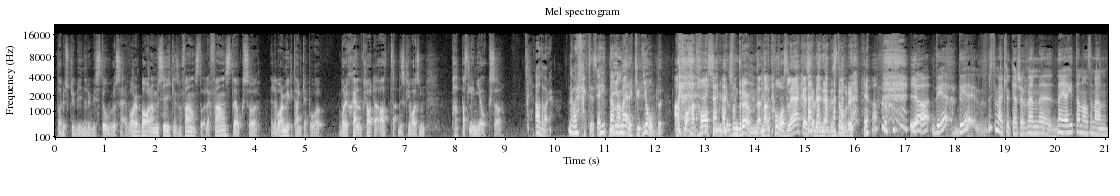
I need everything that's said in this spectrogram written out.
vad du skulle bli när du blir stor och så här. Var det bara musiken som fanns då? Eller fanns det också, eller var det mycket tankar på, var det självklart att det skulle vara som pappas linje också? Ja, det var det. Det var det faktiskt. Jag Det är någon... märkligt jobb att, att ha som, som dröm, där. narkosläkare ska bli när jag blir stor. Ja, ja det, det är lite märkligt kanske. Men eh, när jag hittade någon sån här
